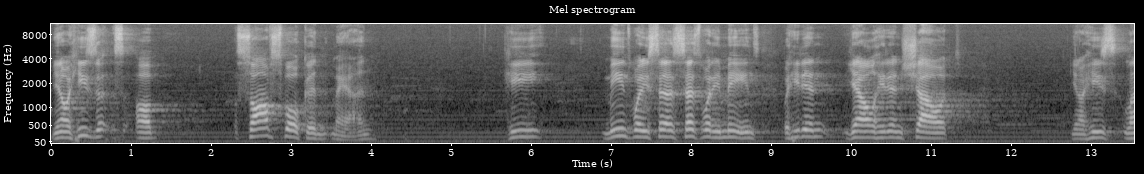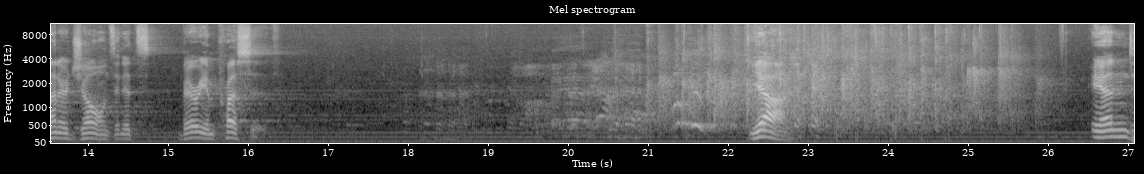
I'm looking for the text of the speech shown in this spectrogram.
You know, he's a, a soft spoken man. He means what he says, says what he means, but he didn't yell, he didn't shout. You know, he's Leonard Jones, and it's very impressive. Yeah. And,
